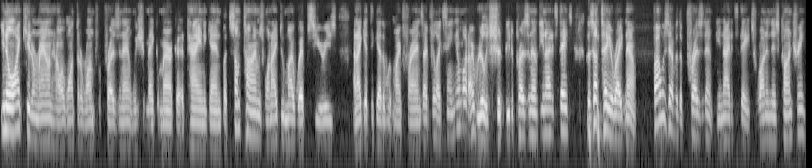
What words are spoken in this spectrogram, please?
You know, I kid around how I wanted to run for president. We should make America Italian again. But sometimes when I do my web series and I get together with my friends, I feel like saying, you know what, I really should be the president of the United States. Because I'll tell you right now, if I was ever the president of the United States running this country,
